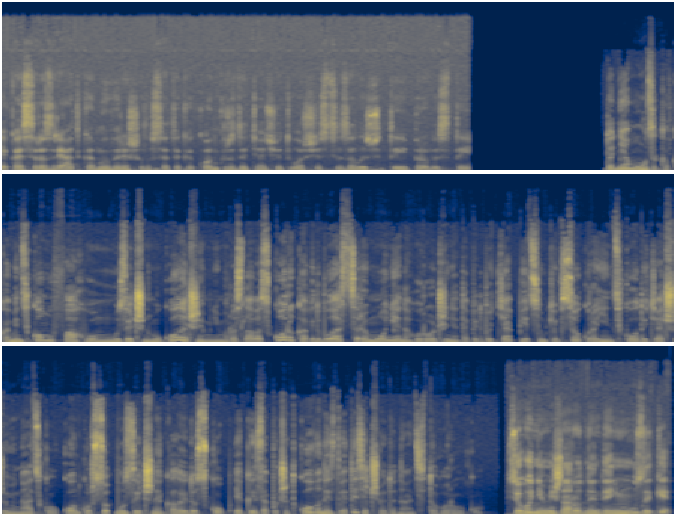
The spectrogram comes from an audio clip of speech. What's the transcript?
якась розрядка. Ми вирішили все-таки конкурс дитячої творчості залишити і провести. До Дня музики в Кам'янському фаховому музичному коледжі імені Мирослава Скорика відбулася церемонія нагородження та підбиття підсумків всеукраїнського дитячо-юнацького конкурсу Музичний калейдоскоп, який започаткований з 2011 року. Сьогодні, Міжнародний день музики,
